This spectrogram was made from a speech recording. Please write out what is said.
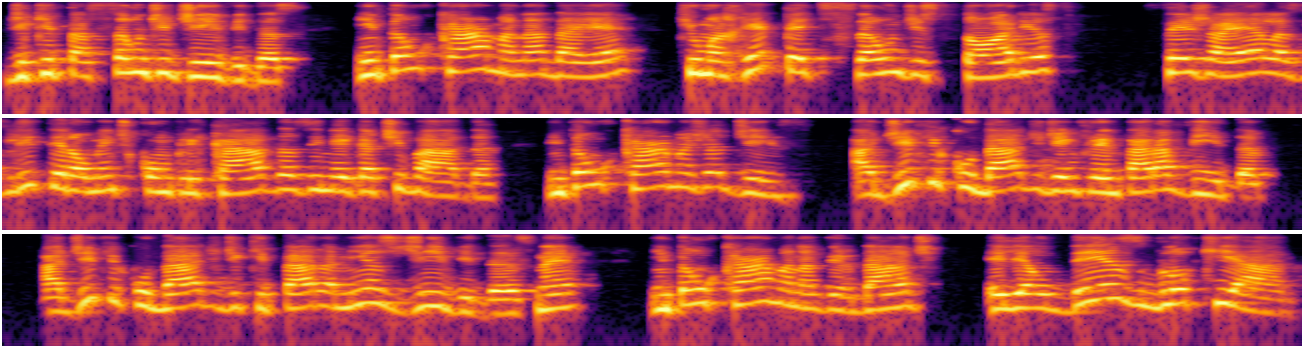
de quitação de dívidas. Então, o karma nada é que uma repetição de histórias, seja elas literalmente complicadas e negativada. Então, o karma já diz a dificuldade de enfrentar a vida, a dificuldade de quitar as minhas dívidas, né? Então, o karma, na verdade, ele é o desbloquear.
